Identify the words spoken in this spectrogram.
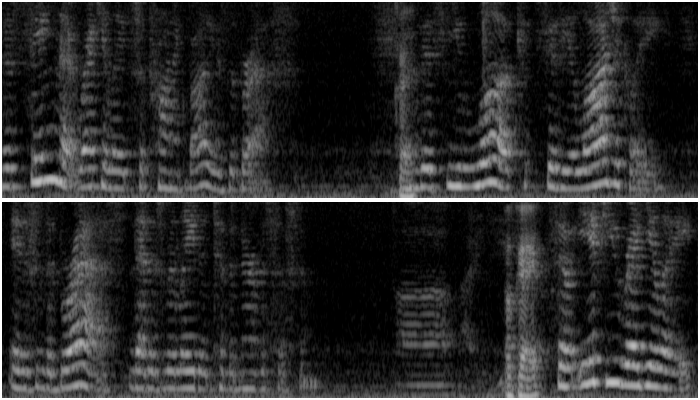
The thing that regulates the pranic body is the breath. Okay. If you look physiologically, it is the breath that is related to the nervous system. Okay. So if you regulate,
